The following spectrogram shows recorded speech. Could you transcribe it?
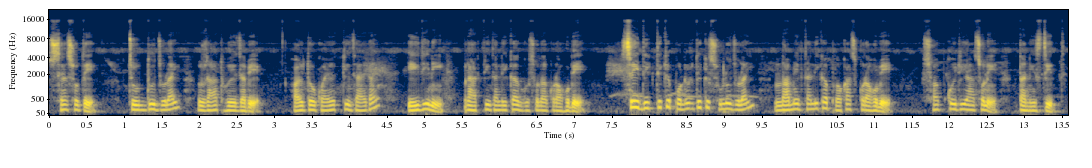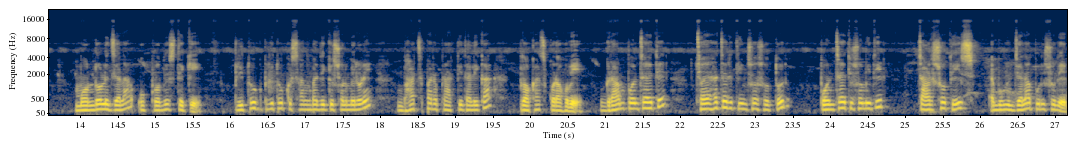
শেষ হতে চোদ্দ জুলাই রাত হয়ে যাবে। হয়তো কয়েকটি জায়গায় এই দিনই প্রার্থী তালিকা ঘোষণা করা হবে। সেই দিক থেকে পনেরো থেকে ষোলো জুলাই নামের তালিকা প্রকাশ করা হবে। সব কয়টি আসনে তা নিশ্চিত। মণ্ডল জেলা ও প্রদেশ থেকে পৃথক পৃথক সাংবাদিক সম্মেলনে ভাজপার প্রার্থী তালিকা প্রকাশ করা হবে। গ্রাম পঞ্চায়েতে ছয় হাজার তিনশো সত্তর, পঞ্চায়েত সমিতির চারশো তেইশ এবং জেলা পরিষদের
